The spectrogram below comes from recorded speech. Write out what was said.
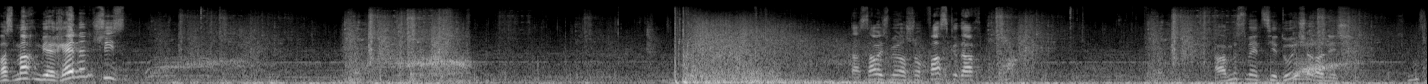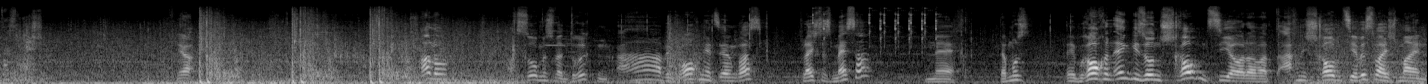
Was machen wir? Rennen? Schießen? Das habe ich mir doch schon fast gedacht. Aber müssen wir jetzt hier durch oder nicht? Ich muss das löschen. Ja. Hallo. Ach so, müssen wir drücken. Ah, wir brauchen jetzt irgendwas. Vielleicht das Messer? Nee. Da muss... Wir brauchen irgendwie so einen Schraubenzieher oder was. Ach, nicht Schraubenzieher. Wisst ihr, was ich meine?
